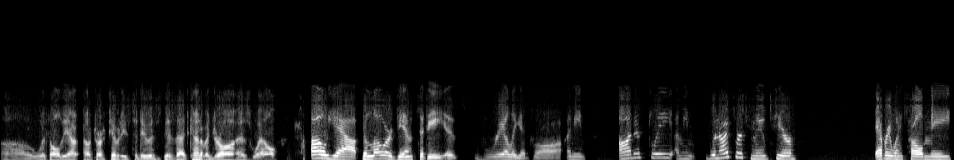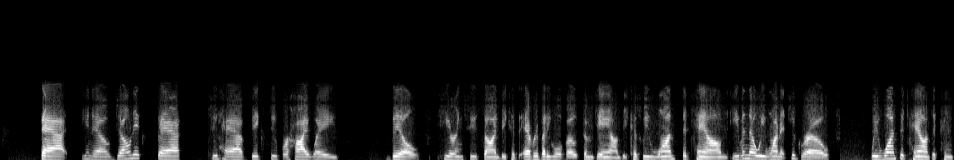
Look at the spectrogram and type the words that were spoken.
uh, with all the out- outdoor activities to do. Is is that kind of a draw as well? Oh yeah, the lower density is really a draw. I mean, honestly, I mean, when I first moved here, everyone told me that you know don't expect to have big super highways built here in Tucson because everybody will vote them down because we want the town even though we want it to grow we want the town to con-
